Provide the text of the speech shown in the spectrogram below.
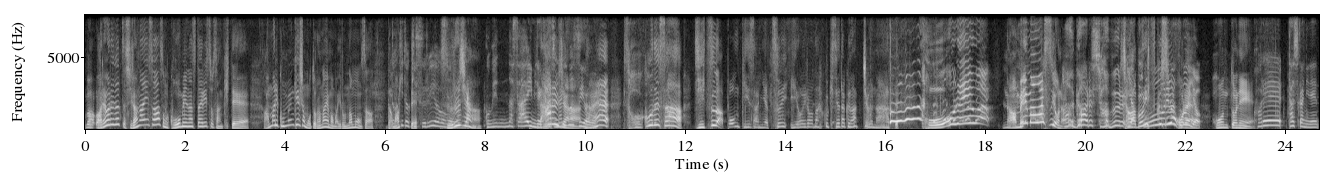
我々だって知らないさその高名なスタイリストさん来てあんまりコミュニケーションも取らないままいろんなもんさ黙ってするよ。するじゃん。ごめんなさいみたいなな感じになりるじゃん、ますよ、ね、そこでさ実はポンキーさんにはついいろいろな服着せたくなっちゃうなって。これは舐め回すよね。上がるしゃぶる。しゃぶり尽くしよこれ。本当に。これ確かにね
